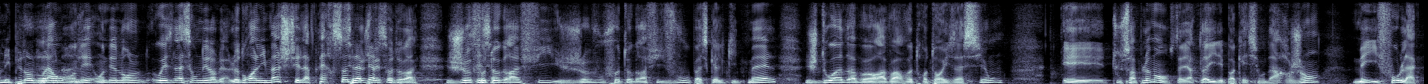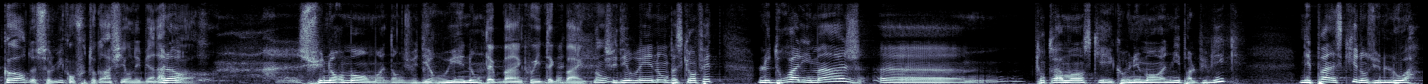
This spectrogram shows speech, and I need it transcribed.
On n'est plus dans le droit là, à l'image. on est, on est dans le, oui, là, on est dans le, le droit à l'image, c'est la personne que la je vais photographier. Je photographie, je vous photographie, vous, Pascal Kitmel. Je dois d'abord avoir votre autorisation. Et tout simplement, c'est-à-dire que là, il n'est pas question d'argent, mais il faut l'accord de celui qu'on photographie. On est bien d'accord. Alors, je suis normand, moi, donc je vais dire oui et non. Tech Bank, oui, Tech Bank, non Je vais dire oui et non, parce qu'en fait, le droit à l'image, euh, contrairement à ce qui est communément admis par le public, n'est pas inscrit dans une loi.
